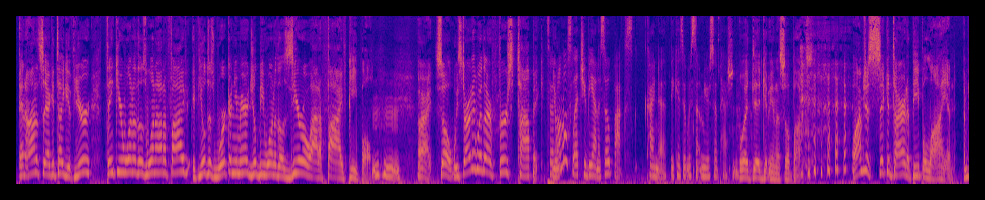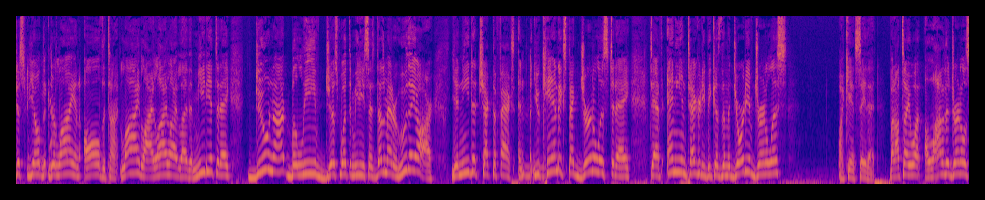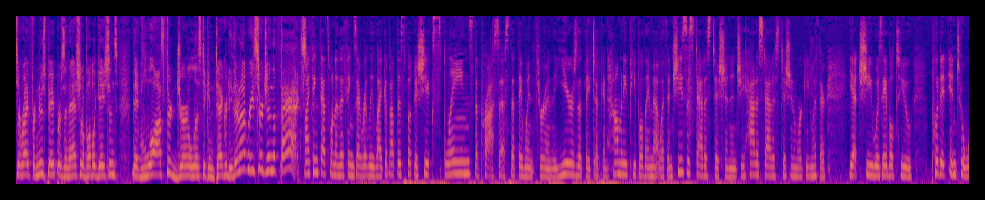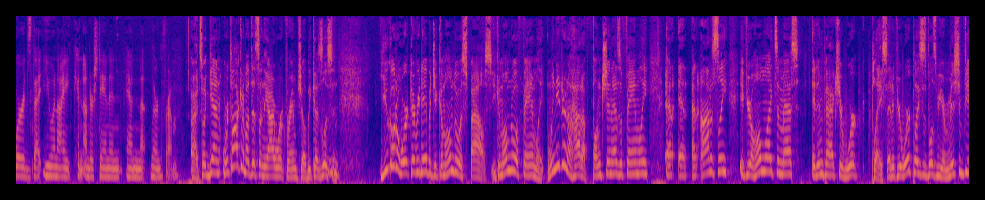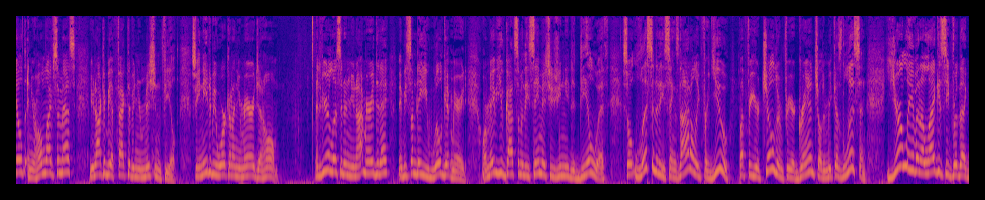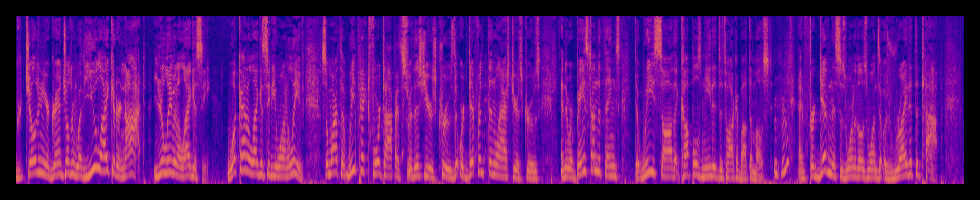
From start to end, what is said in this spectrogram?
And honestly, I can tell you, if you're think you're one of those one out of five, if you'll just work on your marriage, you'll be one of those zero out of five people. Mm-hmm. right. So we started with our first topic. so it You- almost lets you be on a soapbox kinda, because it was something you're so passionate. About. Well, it did get me in a soapbox. well, I'm just sick and tired of people lying. I'm just, you know, they're lying all the time. Lie, lie, lie, lie, lie. The media today, do not believe just what the media says. Doesn't matter who they are. You need to check the facts. And mm-hmm. you can't expect journalists today to have any integrity because the majority of journalists well, I can't say that. But I'll tell you what, a lot of the journalists that write for newspapers and national publications, they've lost their journalistic integrity. They're not researching the facts. Well, I think that's one of the things I really like about this book is she explains the process that they went through and the years that they took and how many people they met with. And she's a statistician and she had a statistician working with her. Yet she was able to put it into words that you and I can understand and, and learn from. All right, so again, we're talking about this on the I Work for Him show because listen, you go to work every day, but you come home to a spouse, you come home to a family, and we need to know how to function as a family. And and, and honestly, if your home life's a mess, it impacts your workplace. And if your workplace is supposed to be your mission field and your home life's a mess, you're not going to be effective in your mission field. So you need to be working on your marriage at home. And if you're listening and you're not married today, maybe someday you will get married. Or maybe you've got some of these same issues you need to deal with. So listen to these things, not only for you, but for your children, for your grandchildren. Because listen, you're leaving a legacy for the children and your grandchildren, whether you like it or not. You're leaving a legacy. What kind of legacy do you want to leave? So, Martha, we picked four topics for this year's cruise that were different than last year's cruise, and they were based on the things that we saw that couples needed to talk about the most. Mm-hmm. And forgiveness is one of those ones that was right at the top.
